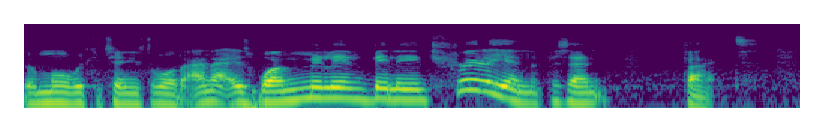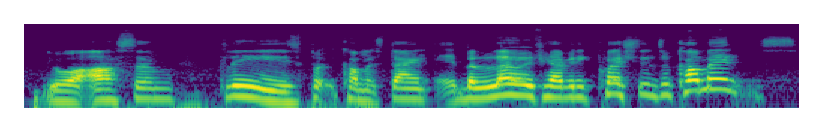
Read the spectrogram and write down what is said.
the more we can change the world. And that is 1 million billion trillion percent fact. You are awesome. Please put comments down below if you have any questions or comments.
